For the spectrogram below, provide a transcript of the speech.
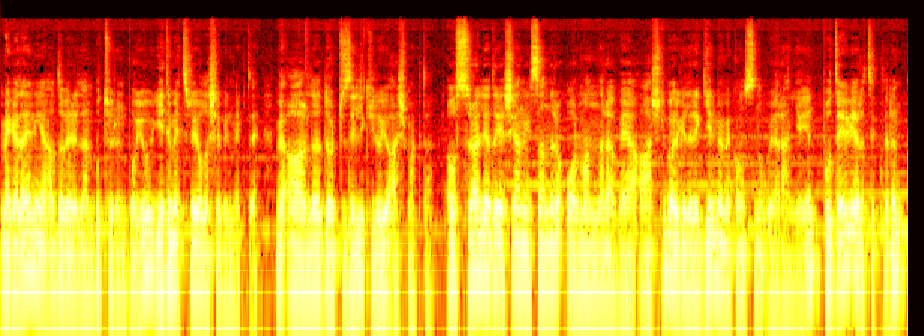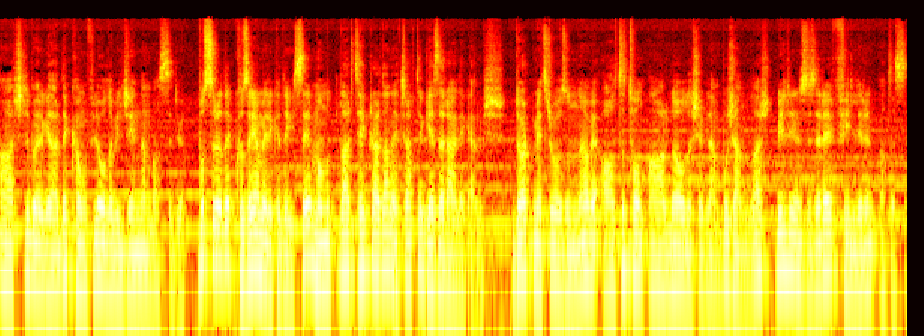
Megalania adı verilen bu türün boyu 7 metreye ulaşabilmekte ve ağırlığı 450 kiloyu aşmakta. Avustralya'da yaşayan insanları ormanlara veya ağaçlı bölgelere girmeme konusunda uyaran yayın, bu dev yaratıkların ağaçlı bölgelerde kamufle olabileceğinden bahsediyor. Bu sırada Kuzey Amerika'da ise mamutlar tekrardan etrafta gezer hale gelmiş. 4 metre uzunluğa ve 6 ton ağırlığa ulaşabilen bu canlılar bildiğiniz üzere fillerin atası.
